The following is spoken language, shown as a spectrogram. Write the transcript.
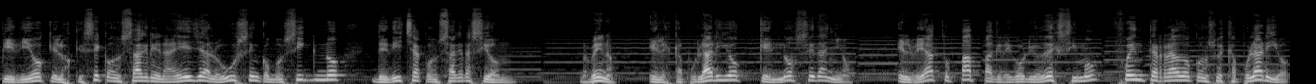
pidió que los que se consagren a ella lo usen como signo de dicha consagración. Noveno, el escapulario que no se dañó. El beato Papa Gregorio X fue enterrado con su escapulario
